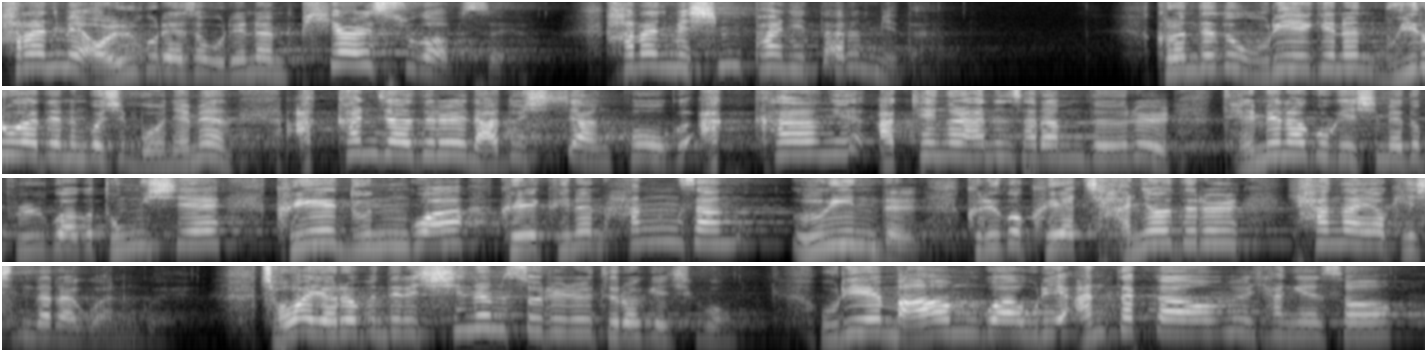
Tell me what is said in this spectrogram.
하나님의 얼굴에서 우리는 피할 수가 없어요. 하나님의 심판이 따릅니다. 그런데도 우리에게는 위로가 되는 것이 뭐냐면 악한 자들을 놔두시지 않고 그 악행, 악행을 하는 사람들을 대면하고 계심에도 불구하고 동시에 그의 눈과 그의 귀는 항상 의인들 그리고 그의 자녀들을 향하여 계신다라고 하는 거예요. 저와 여러분들의 신음소리를 들어 계시고 우리의 마음과 우리 안타까움을 향해서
